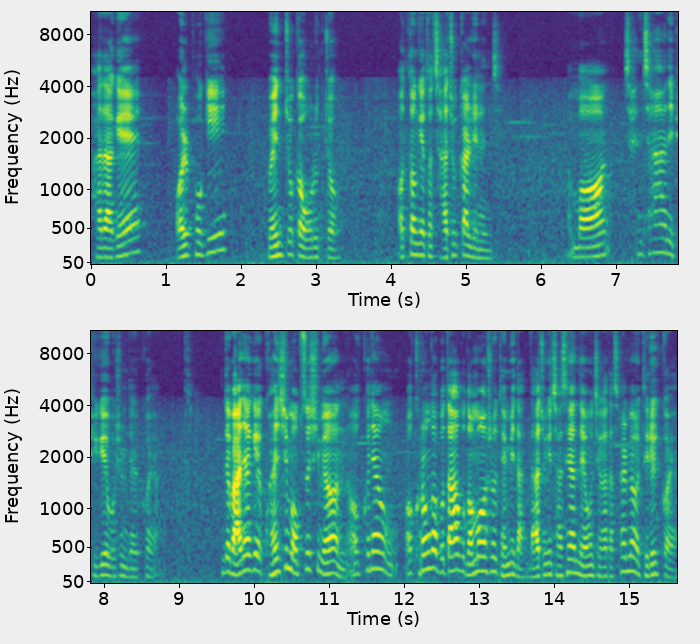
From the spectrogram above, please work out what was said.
바닥에 얼폭이 왼쪽과 오른쪽 어떤 게 더 자주 깔리는지 한번 찬찬히 비교해 보시면 될 거예요. 근데 만약에 관심 없으시면 어 그냥 어 그런가 보다 하고 넘어가셔도 됩니다. 나중에 자세한 내용 제가 다 설명을 드릴 거예요.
